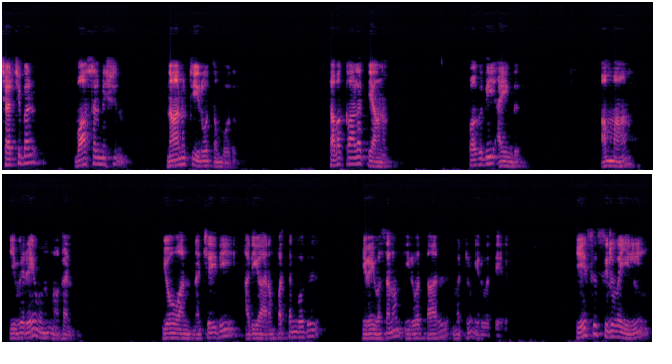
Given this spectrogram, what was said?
சர்ச்சிபல் வாசல் மிஷின் நானூற்றி இருபத்தொம்போது. தவக்கால தியானம். பகுதி ஐந்து. அம்மா இவரே உன் மகன். யோவான் நற்செய்தி அதிகாரம் பத்தொன்பது இறைவசனம் இருபத்தாறு மற்றும் இருபத்தேழு. இயேசு சிலுவையில்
